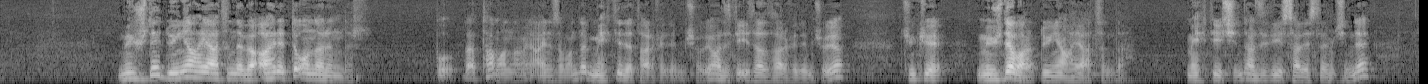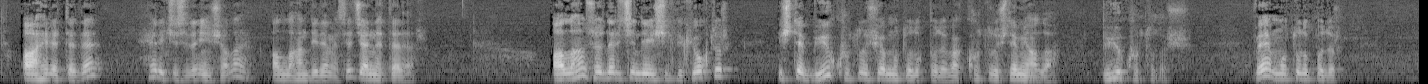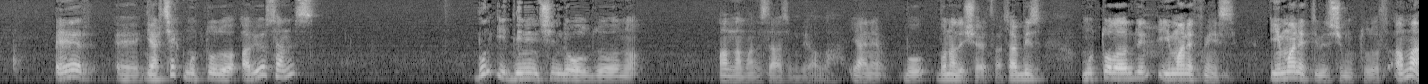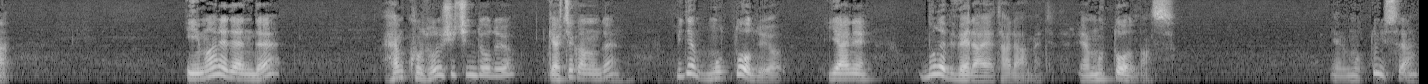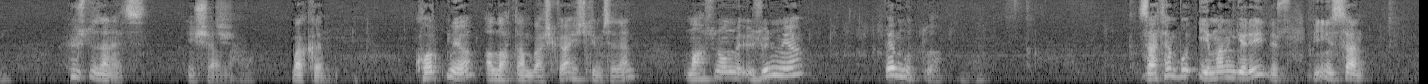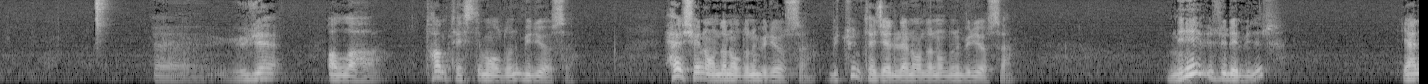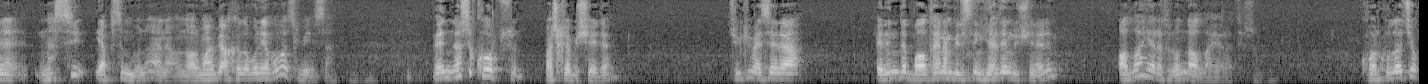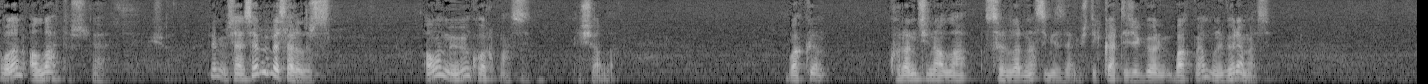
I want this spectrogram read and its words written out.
Müjde dünya hayatında ve ahirette onlarındır. Bu da tam anlamıyla aynı zamanda Mehdi de tarif edilmiş oluyor. Hazreti İsa da tarif edilmiş oluyor. Çünkü müjde var dünya hayatında. Mehdi içinde, Hazreti İsa Aleyhisselam içinde. Ahirette de her ikisi de inşallah Allah'ın dilemesi cennetteler. Allah'ın sözleri için değişiklik yoktur. İşte büyük kurtuluş ve mutluluk budur. Bak kurtuluş demiyor Allah. Büyük kurtuluş ve mutluluk budur. Eğer e, gerçek mutluluğu arıyorsanız bu dinin içinde olduğunu anlamanız lazım diyor Allah. Yani bu buna da işaret var. Tabii biz mutlu olalım diye iman etmeyiz. İman ettiğimiz için mutlu oluruz. Ama iman eden de hem kurtuluş içinde oluyor gerçek anlamda bir de mutlu oluyor. Yani bu da bir velayet alametidir. Yani mutlu olmaz. Yani mutluysa hüsnü zannetsin inşallah. Bakın korkmuyor Allah'tan başka hiç kimseden. Mahzun olmuyor, üzülmüyor ve mutlu. Zaten bu imanın gereğidir. Bir insan e, yüce Allah'a tam teslim olduğunu biliyorsa, her şeyin ondan olduğunu biliyorsa, bütün tecellilerin ondan olduğunu biliyorsa, neye üzülebilir? Yani nasıl yapsın bunu? Yani normal bir akılla bunu yapamaz ki bir insan. Ve nasıl korksun başka bir şeyden? Çünkü mesela elinde baltayla birisinin geldiğini düşünelim. Allah yaratır, onu da Allah yaratır. Korkulacak olan Allah'tır. Evet. Değil mi? Sen sebebe sarılırsın. Ama mümin korkmaz. İnşallah. Bakın Kur'an için Allah sırları nasıl gizlemiş. Dikkatlice gör, bakmayan bunu göremez.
